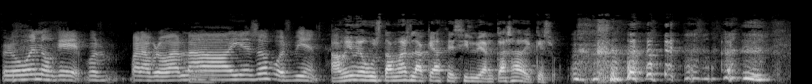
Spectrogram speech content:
Pero bueno, que pues para probarla y eso, pues bien. A mí me gusta más la que hace Silvia en casa de queso.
